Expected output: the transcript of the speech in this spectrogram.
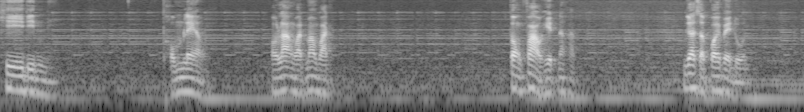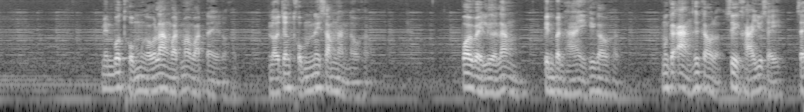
ที่ดิน ถมแล้วเอาล่างวัดมาวัด ต้องเฝ้าเฮ็ดนะครับอย่าสปอยไปโดนเมนบ่ถมกับล่างวัดมาวัดได้หรอกครับ เราจังถมในซ้ำนั่นเราครับปล่อยไว้เรือล่างเป็นปัญหาอีกคือเก่าครับ มันก็อ้างคือเก่าหรอซื้อขายอยู่ใส่ใส่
